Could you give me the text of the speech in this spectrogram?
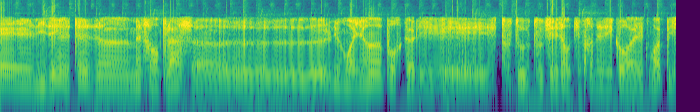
Et l'idée était de mettre en place euh, du moyen pour que les, tout, tout- toutes ces gens qui prenaient des cours avec moi puissent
